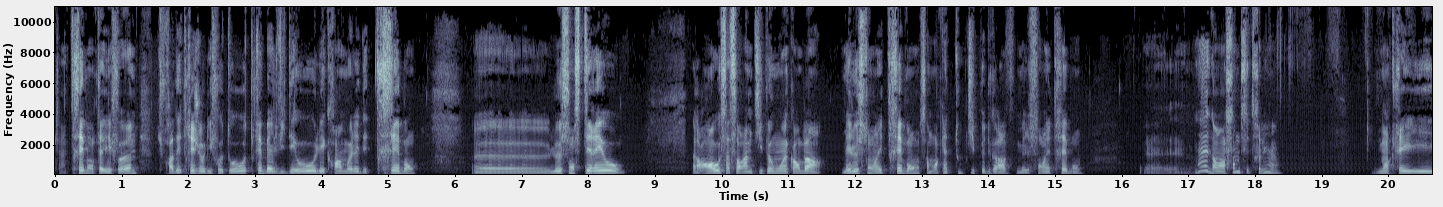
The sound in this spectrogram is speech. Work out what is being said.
C'est un très bon téléphone. Tu feras des très jolies photos, très belles vidéos. L'écran AMOLED est très bon. Euh, le son stéréo, alors en haut, ça sort un petit peu moins qu'en bas, mais le son est très bon. Ça manque un tout petit peu de grave, mais le son est très bon. Euh, dans l'ensemble, c'est très bien. Hein. Il manquerait.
